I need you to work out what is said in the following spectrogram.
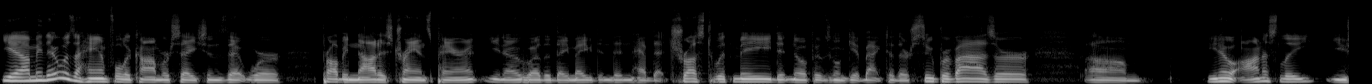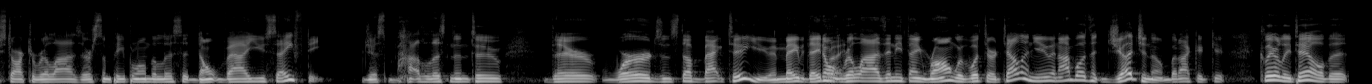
yeah. I mean, there was a handful of conversations that were probably not as transparent. You know, whether they maybe didn't, didn't have that trust with me, didn't know if it was going to get back to their supervisor. Um, you know, honestly, you start to realize there's some people on the list that don't value safety just by listening to their words and stuff back to you. And maybe they don't right. realize anything wrong with what they're telling you. And I wasn't judging them, but I could c- clearly tell that,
